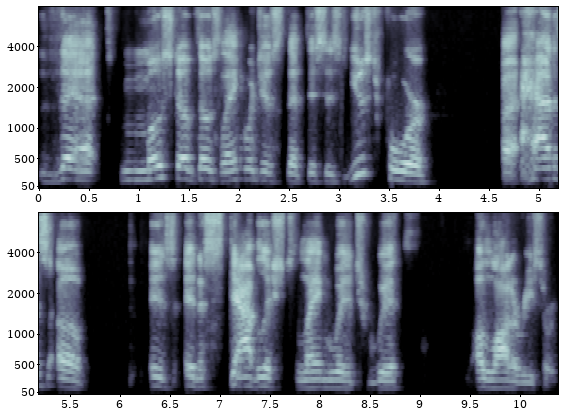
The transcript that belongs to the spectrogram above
that most of those languages that this is used for uh, has a is an established language with a lot of resource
